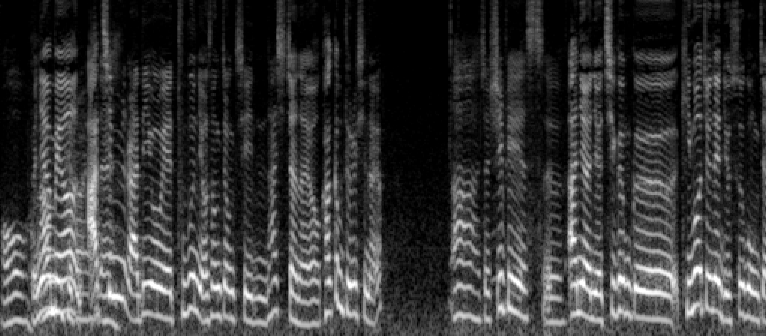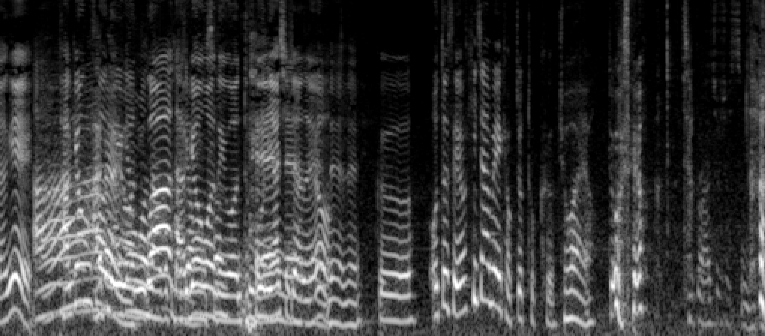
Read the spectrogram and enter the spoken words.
오, 왜냐하면 아침 네. 라디오에 두 분 여성 정치인 하시잖아요. 가끔 들으시나요? 아, 저 CBS. 아니, 아니요. 지금 그, 김어준의 뉴스 공장에 아, 박영선 아, 의원과 나경원 의원 두 네, 분이 네, 하시잖아요. 네, 네, 네, 그, 어떠세요? 희자매 격조 토크. 좋아요. 좋으세요? 저도 아주 좋습니다.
